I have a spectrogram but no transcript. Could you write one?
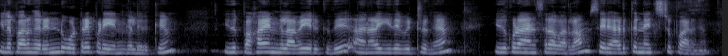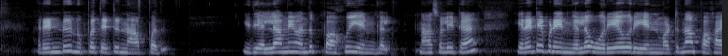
இதில் பாருங்கள் ரெண்டு ஒற்றைப்படை எண்கள் இருக்குது இது பகா எண்களாகவே இருக்குது. அதனால் இதை விட்டுருங்க. இது கூட ஆன்சராக வரலாம். சரி அடுத்து நெக்ஸ்ட்டு பாருங்கள் ரெண்டு முப்பத்தெட்டு நாற்பது இது எல்லாமே வந்து பகு எண்கள். நான் சொல்லிட்டேன். இரட்டைப்படை எண்களில் ஒரே ஒரு எண் மட்டும்தான் பகா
